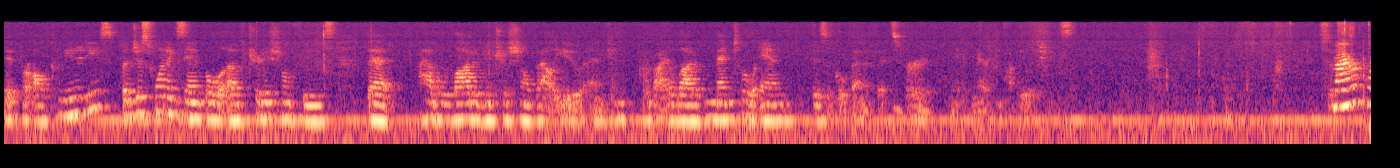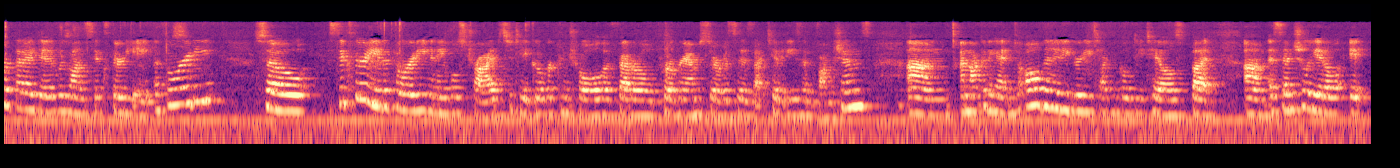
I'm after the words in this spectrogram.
fit for all communities, but just one example of traditional foods that have a lot of nutritional value and can provide a lot of mental and physical benefits for Native American populations. So my report that I did was on 638 authority. So 638 authority enables tribes to take over control of federal programs, services, activities, and functions. Um, I'm not going to get into all the nitty gritty technical details, but um, essentially it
